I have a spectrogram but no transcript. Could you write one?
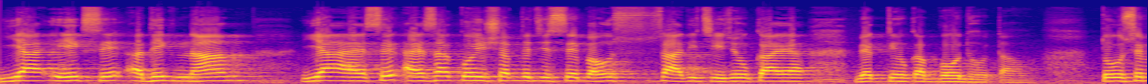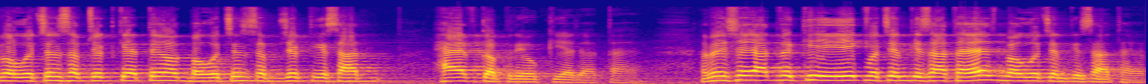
या एक से अधिक नाम या ऐसे, ऐसा कोई शब्द जिससे बहुत सारी चीज़ों का या व्यक्तियों का बोध होता हो। तो उसे बहुवचन सब्जेक्ट कहते हैं और बहुवचन सब्जेक्ट के साथ हैव का प्रयोग किया जाता है। हमेशा याद रखिए, एक वचन के साथ है बहुवचन के साथ है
